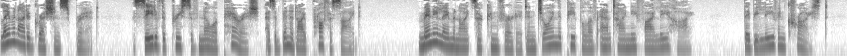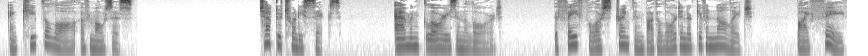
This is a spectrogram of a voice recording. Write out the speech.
Lamanite aggression spread. The seed of the priests of Noah perish, as Abinadi prophesied. Many Lamanites are converted and join the people of anti Nephi Lehi. They believe in Christ and keep the law of Moses. Chapter 26 Ammon glories in the Lord. The faithful are strengthened by the Lord and are given knowledge. By faith,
